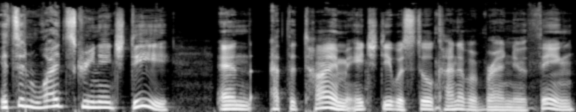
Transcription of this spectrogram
It's in widescreen HD. And at the time, HD was still kind of a brand new thing,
